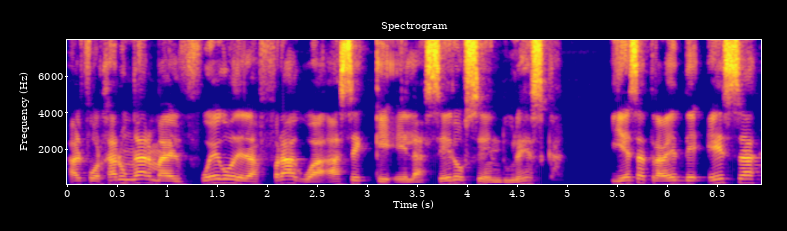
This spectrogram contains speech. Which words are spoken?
al forjar un arma, el fuego de la fragua hace que el acero se endurezca. Y es a través de esa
